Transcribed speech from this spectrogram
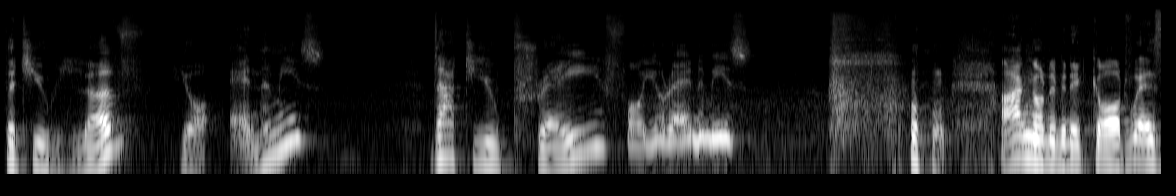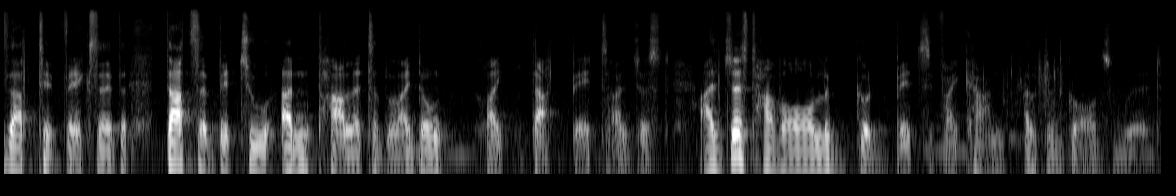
That you love your enemies. That you pray for your enemies. Hang on a minute, God, where's that tip? That's a bit too unpalatable. I don't like that bit. I'll just, I'll just have all the good bits, if I can, out of God's word.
